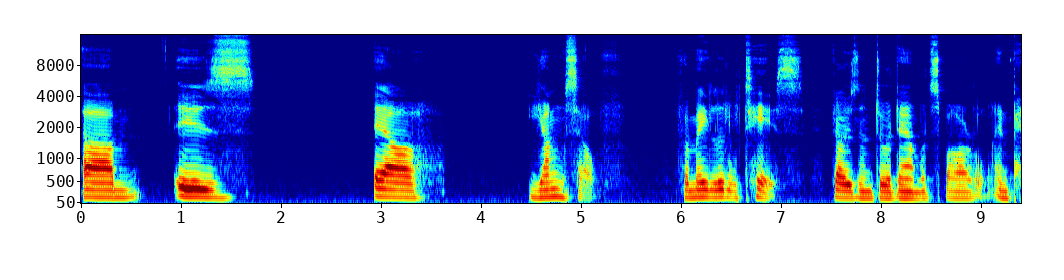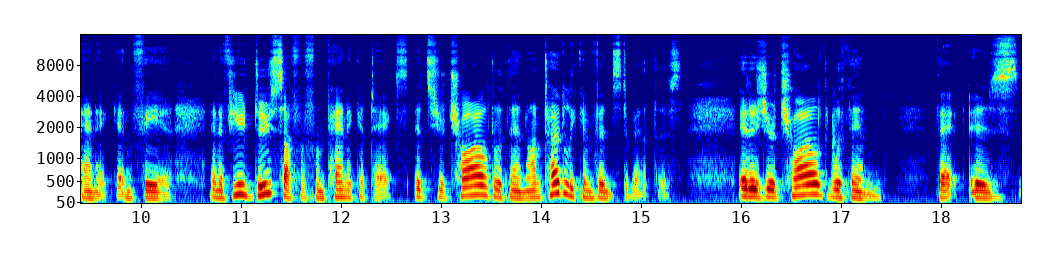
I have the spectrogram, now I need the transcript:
um, is our young self. For me, little Tess goes into a downward spiral and panic and fear. And if you do suffer from panic attacks, it's your child within. I'm totally convinced about this. It is your child within that is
